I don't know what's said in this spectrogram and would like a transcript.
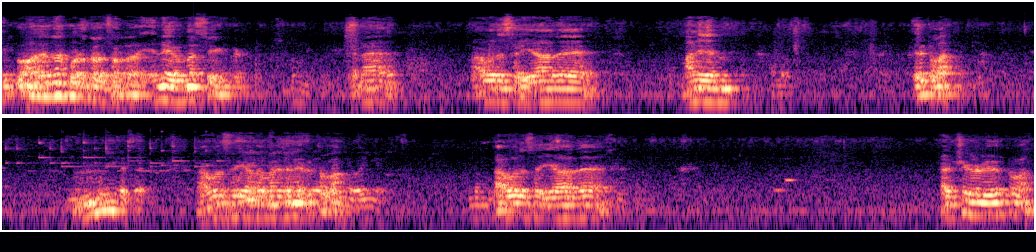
இப்போ அதுதான் கூட்டத்தில் சொல்றேன் என்னை விமர்சியுங்கள். ஏன்னா தவறு செய்யாத மனிதன் இருக்கலாம். ம். தவறு செய்யாத மனிதன் இருக்கலாம். தவறு செய்யாத கட்சிகள் இருக்கலாம்.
